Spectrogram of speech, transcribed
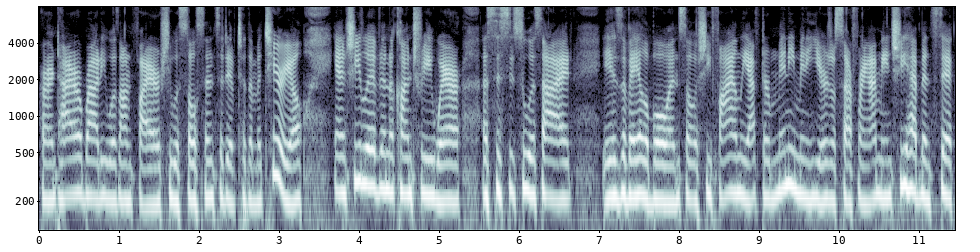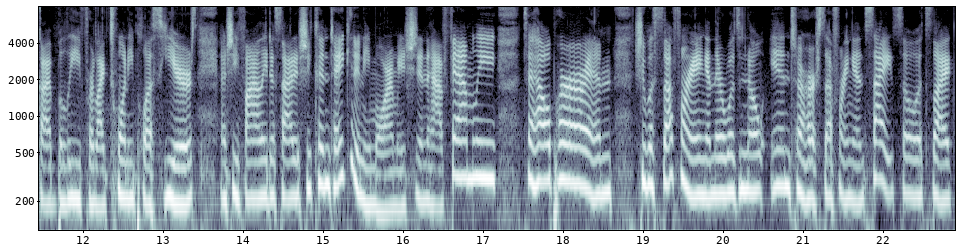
Her entire body was on fire. She was so sensitive to the material. And she lived in a country where assisted suicide is available. And so she finally, after many, many years of suffering, I mean, she had been sick, I believe, for like 20 plus years. And she finally decided she couldn't take it anymore. I mean, she didn't have family to help her and she was suffering and there was no end to her suffering in sight. So it's like,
